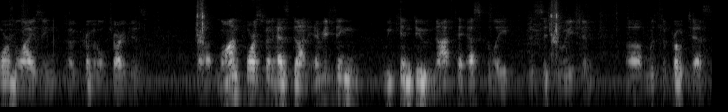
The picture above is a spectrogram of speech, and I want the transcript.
formalizing criminal charges. Uh, law enforcement has done everything we can do not to escalate the situation uh, with the protests,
